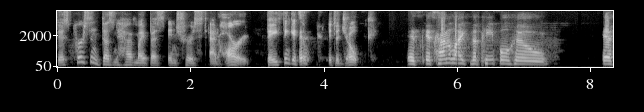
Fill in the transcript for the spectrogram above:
this person doesn't have my best interest at heart. They think it's a it's a joke. It's it's kind of like the people who if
